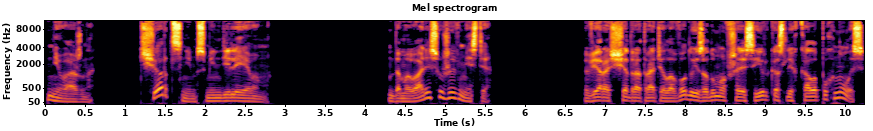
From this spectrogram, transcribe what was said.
Неважно. Черт с ним, с Менделеевым. Домывались уже вместе. Вера щедро тратила воду, и задумавшаяся Ирка слегка лопухнулась,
